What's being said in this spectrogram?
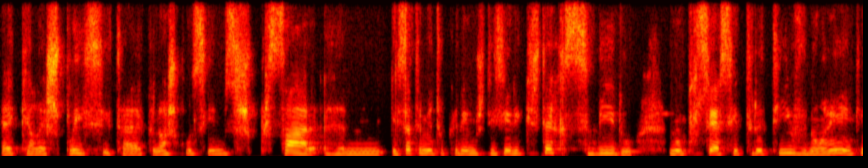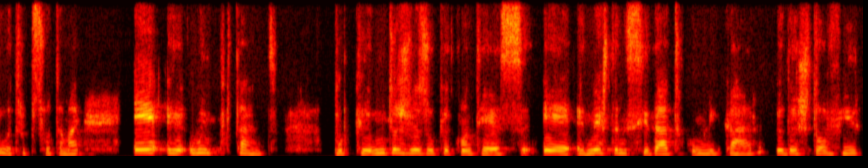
eh, que ela é explícita, que nós conseguimos expressar um, exatamente o que queremos dizer e que isto é recebido num processo iterativo, não é? Em que a outra pessoa também, é, é o importante porque muitas vezes o que acontece é, nesta necessidade de comunicar, eu deixo de ouvir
